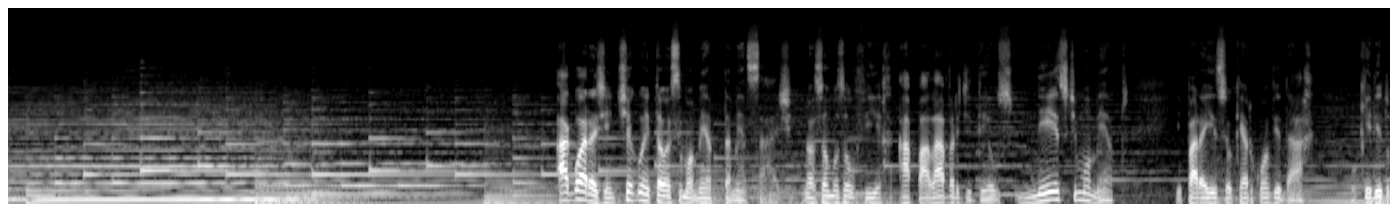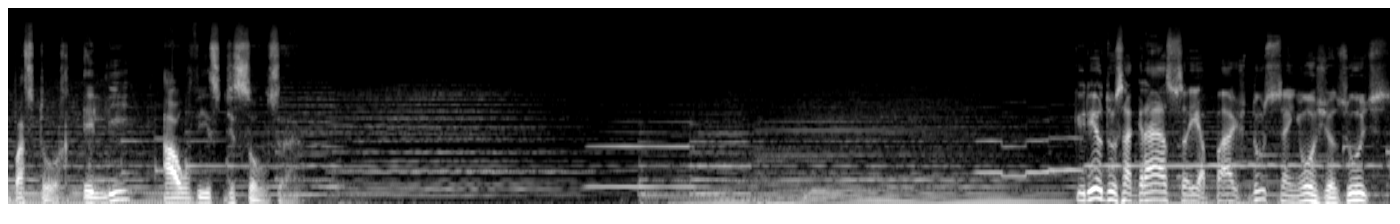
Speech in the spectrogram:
Agora, gente, chegou então esse momento da mensagem. Nós vamos ouvir a palavra de Deus neste momento. E para isso eu quero convidar o querido pastor Eli Alves de Souza. Queridos, a graça e a paz do Senhor Jesus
